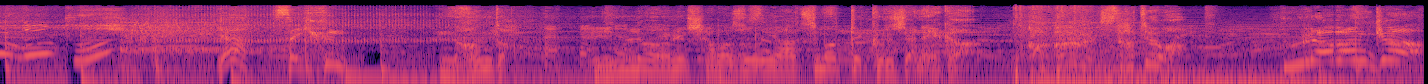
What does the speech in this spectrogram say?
くん元気？や佐伯くん。なんだ？みんなあのシャバ像に集まってくるじゃねえか。さては裏番か！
